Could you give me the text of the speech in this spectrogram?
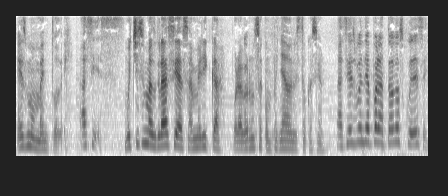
Es momento de. Así es. Muchísimas gracias, América, por habernos acompañado en esta ocasión. Así es, buen día para todos, cuídese.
